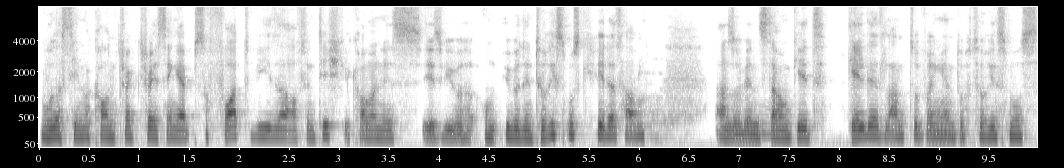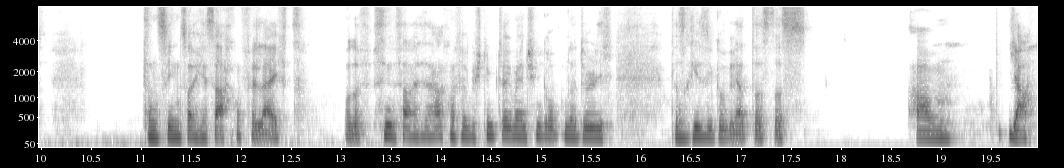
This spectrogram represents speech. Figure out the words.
wo das Thema Contract Tracing App sofort wieder auf den Tisch gekommen ist, ist wie wir über den Tourismus geredet haben. Also wenn es darum geht, Geld ins Land zu bringen durch Tourismus, dann sind solche Sachen vielleicht oder sind solche Sachen für bestimmte Menschengruppen natürlich das Risiko wert, dass das ähm, ja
